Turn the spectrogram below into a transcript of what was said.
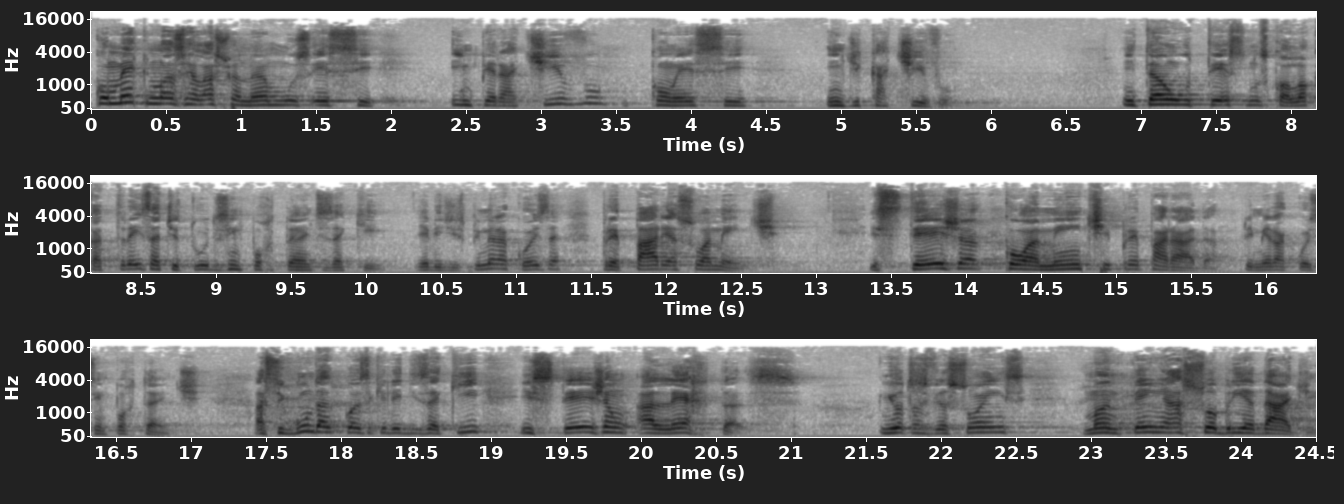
Como é que nós relacionamos esse imperativo com esse indicativo? Então, o texto nos coloca três atitudes importantes aqui. Ele diz: primeira coisa, prepare a sua mente. Esteja com a mente preparada. Primeira coisa importante. A segunda coisa que ele diz aqui, estejam alertas. Em outras versões, mantenha a sobriedade.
